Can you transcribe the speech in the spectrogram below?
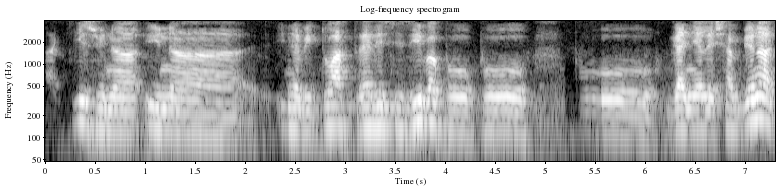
acquis une, une, une victoire très décisive pour, pour, pour gagner les championnats.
